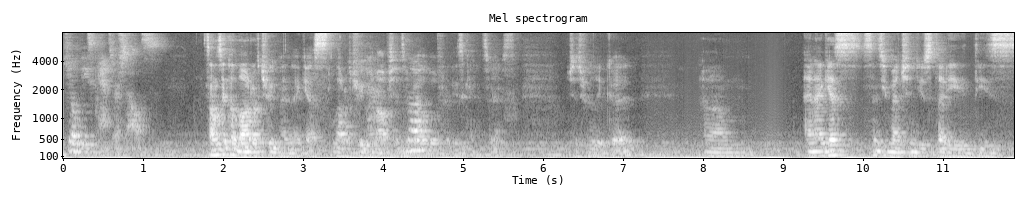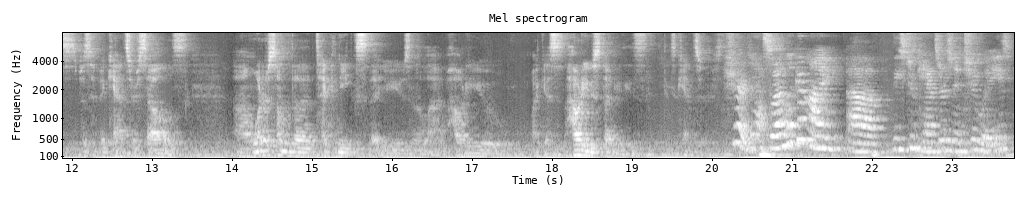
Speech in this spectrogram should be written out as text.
kill these cancer cells. Sounds like a lot of treatment, I guess. A lot of treatment options available for these cancers, which is really good. Um, and I guess since you mentioned you study these specific cancer cells, uh, what are some of the techniques that you use in the lab? How do you, I guess, how do you study these these cancers? Sure, yeah. So I look at my uh, these two cancers in two ways.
